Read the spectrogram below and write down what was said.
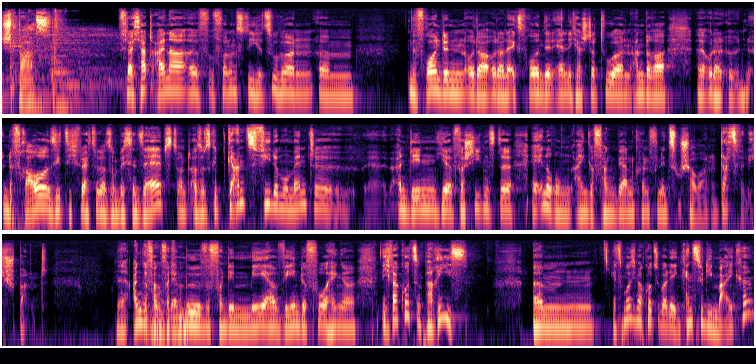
Spaß. Vielleicht hat einer äh, von uns, die hier zuhören, ähm, eine Freundin oder, oder eine Ex-Freundin ähnlicher Statur, ein anderer äh, oder äh, eine Frau sieht sich vielleicht sogar so ein bisschen selbst. Und also es gibt ganz viele Momente, äh, an denen hier verschiedenste Erinnerungen eingefangen werden können von den Zuschauern. Und das finde ich spannend. Ne? Angefangen von der Möwe, von dem Meer, wehende Vorhänge. Ich war kurz in Paris. Ähm, jetzt muss ich mal kurz überlegen. Kennst du die Maike?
